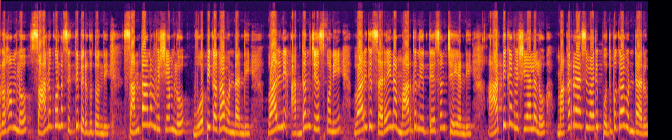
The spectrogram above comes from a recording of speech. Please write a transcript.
గృహంలో సానుకూల శక్తి పెరుగుతుంది. సంతానం విషయంలో ఓపికగా ఉండండి. వారిని అర్థం చేసుకొని వారికి సరైన మార్గనిర్దేశం చేయండి. ఆర్థిక విషయాలలో మకర రాశి వారి పొదుపుగా ఉంటారు.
